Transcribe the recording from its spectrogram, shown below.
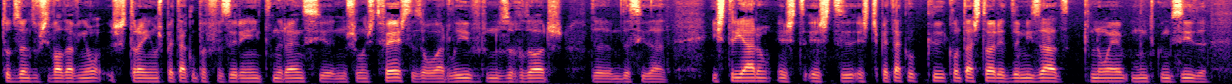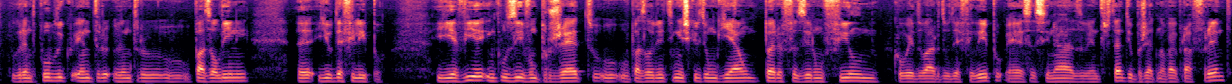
Todos os anos o Festival de Avignon estreia um espetáculo para fazerem a itinerância nos salões de festas, ao ar livre, nos arredores da, da cidade. E estrearam este, este, este espetáculo que conta a história de amizade que não é muito conhecida do grande público entre, entre o Pasolini uh, e o De Filippo. E havia inclusive um projeto, o, o Pasolini tinha escrito um guião para fazer um filme com o Eduardo De Filippo, é assassinado entretanto e o projeto não vai para a frente.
